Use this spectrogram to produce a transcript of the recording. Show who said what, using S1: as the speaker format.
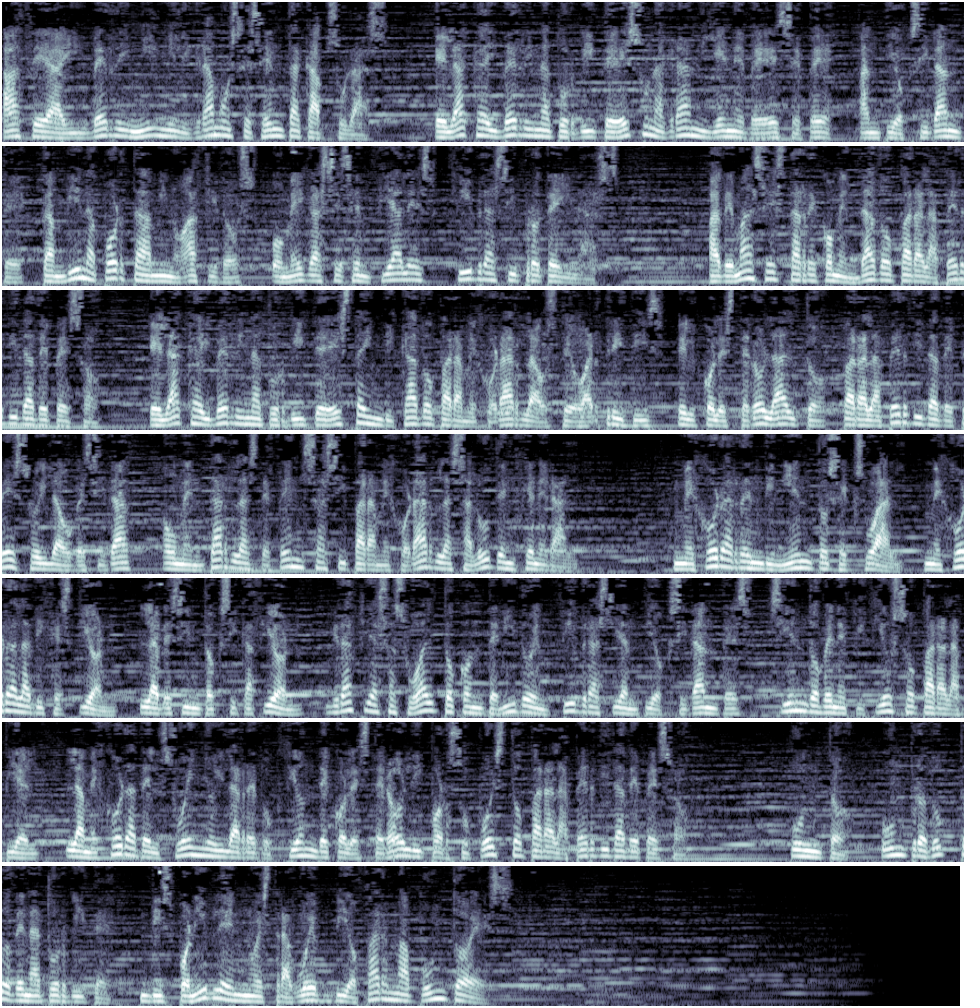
S1: Acai Berry 1000 mg 60 cápsulas. El Acai Berry Naturbite es una gran INBSP, antioxidante, también aporta aminoácidos, omegas esenciales, fibras y proteínas. Además está recomendado para la pérdida de peso. El Acai Berry Naturbite está indicado para mejorar la osteoartritis, el colesterol alto, para la pérdida de peso y la obesidad, aumentar las defensas y para mejorar la salud en general. Mejora rendimiento sexual, mejora la digestión, la desintoxicación, gracias a su alto contenido en fibras y antioxidantes, siendo beneficioso para la piel, la mejora del sueño y la reducción de colesterol y por supuesto para la pérdida de peso. Punto. Un producto de Naturbite, disponible en nuestra web biofarma.es.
